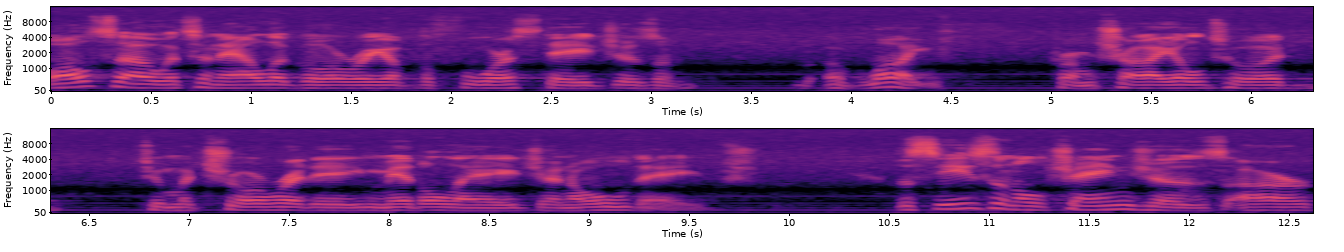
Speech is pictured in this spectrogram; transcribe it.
Also, it's an allegory of the four stages of, of life, from childhood to maturity, middle age, and old age. The seasonal changes are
